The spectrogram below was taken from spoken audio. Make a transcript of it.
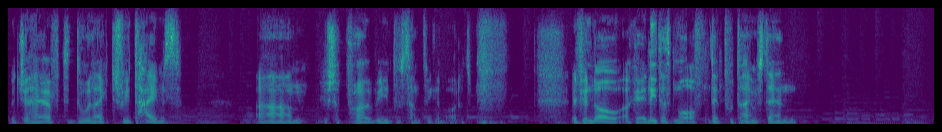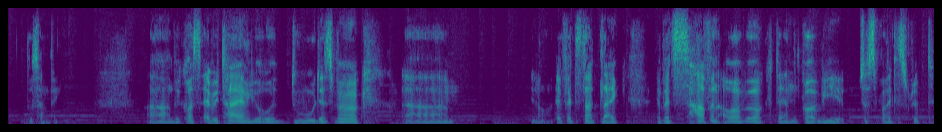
which you have to do like three times, um, you should probably do something about it. if you know, okay, I need this more often than two times, then do something. Um, because every time you do this work, um, you know, if it's not like if it's half an hour work, then probably just write a script.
